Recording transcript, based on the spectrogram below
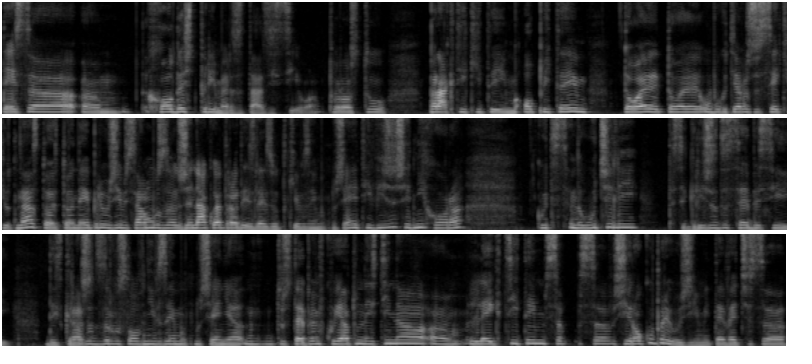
те са ам, ходещ пример за тази сила. Просто практиките им, опита им, той е, той е обогатяващ за всеки от нас, т.е. той не е приложим само за жена, която трябва да излезе от такива взаимоотношения. Ти виждаш едни хора, които са научили да се грижат за себе си, да изграждат здравословни взаимоотношения, до степен в която наистина лекциите им са, са широко приложими. Те вече са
